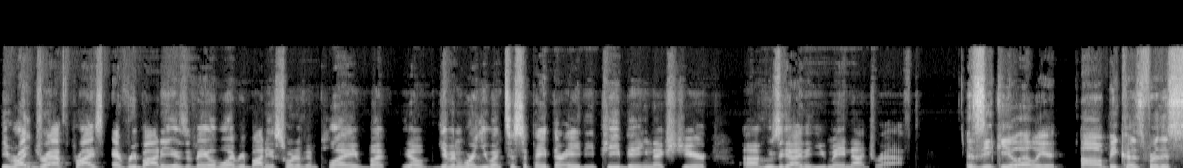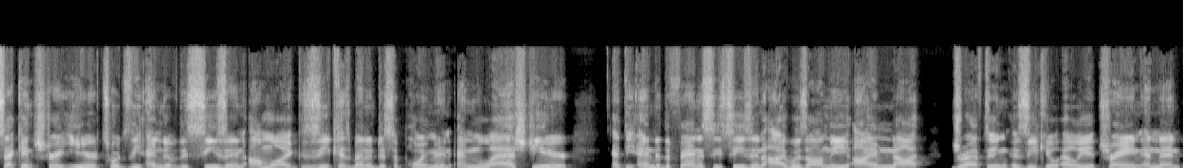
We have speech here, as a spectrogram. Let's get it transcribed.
the right draft price, everybody is available, everybody is sort of in play. But you know, given where you anticipate their ADP being next year, uh, who's the guy that you may not draft? Ezekiel Elliott. Uh, because for the second straight year towards the end of the season, I'm like, Zeke has been a disappointment. And last year, at the end of the fantasy season, I was on the I am not drafting Ezekiel Elliott train. And then,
